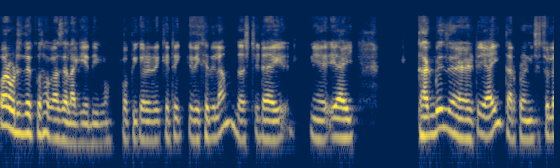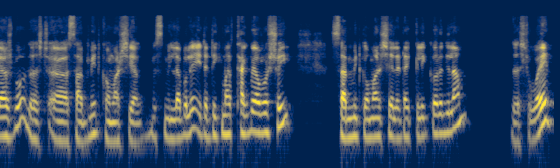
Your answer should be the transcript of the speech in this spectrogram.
পরবর্তীতে কোথাও কাজে লাগিয়ে দিব। কপি করে রেখে রেখে দিলাম জাস্ট এটা এআই থাকবে এআই তারপরে নিচে চলে আসব জাস্ট সাবমিট কমার্শিয়াল বিসমিল্লা বলে এটা টিকমার্ক থাকবে অবশ্যই। সাবমিট কমার্শিয়াল এটা ক্লিক করে দিলাম। Just wait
